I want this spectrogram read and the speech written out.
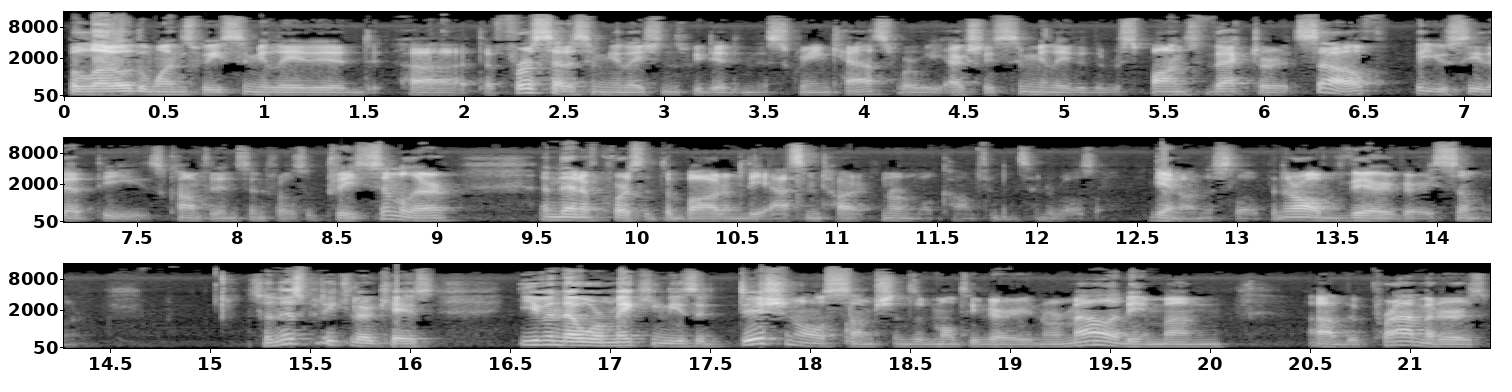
below the ones we simulated, uh, the first set of simulations we did in the screencast, where we actually simulated the response vector itself, but you see that these confidence intervals are pretty similar. And then, of course, at the bottom, the asymptotic normal confidence intervals, again on the slope. And they're all very, very similar. So in this particular case, even though we're making these additional assumptions of multivariate normality among uh, the parameters,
